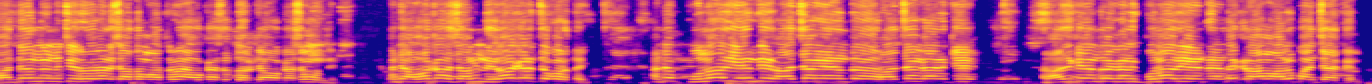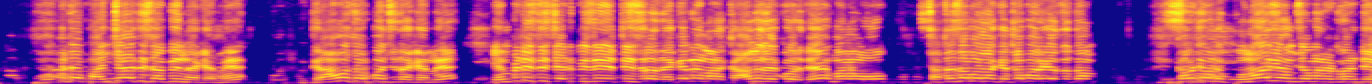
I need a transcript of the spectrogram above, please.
పద్దెనిమిది నుంచి ఇరవై రెండు శాతం మాత్రమే అవకాశం దొరికే అవకాశం ఉంది. అంటే అవకాశాలు నిరాకరించబడతాయి. అంటే పునాది ఏంది? రాజ్యాంగ రాజ్యాంగానికి రాజకీయ యంత్రాంగానికి పునాది ఏంటి అంటే గ్రామాలు పంచాయతీలు. అంటే పంచాయతీ సభ్యుల దగ్గరనే గ్రామ సర్పంచ్ దగ్గరనే ఎంపీటీసీ జడ్పీసీల దగ్గరనే మన కాళ్ళు దగ్గొడితే మనము చట్టసభలకు ఎట్లా పరిగెత్తుతాం? కాబట్టి మనకు పునాది అంశమైనటువంటి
